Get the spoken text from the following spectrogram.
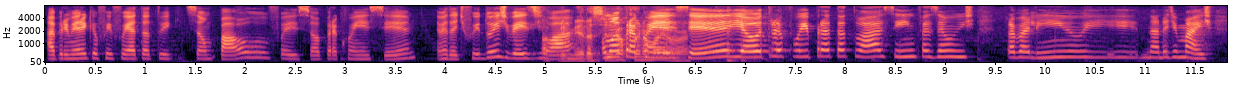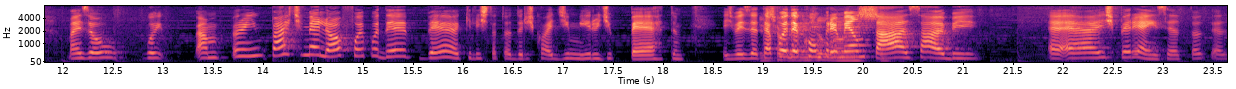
A primeira que eu fui foi a Tatuíque de São Paulo, foi só pra conhecer. Na verdade, fui duas vezes A lá. primeira você Uma maior. conhecer e a outra fui pra tatuar, assim, fazer uns trabalhinhos e nada demais. Mas eu fui. A mim, parte melhor foi poder ver aqueles tatuadores que eu admiro de perto. Às vezes até Esse é poder grande cumprimentar, sabe? É, é a experiência. É, É.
